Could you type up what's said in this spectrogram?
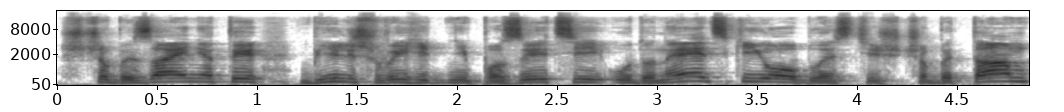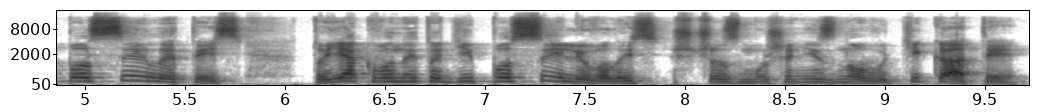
щоби зайняти більш вигідні позиції у Донецькій області, щоби там посилитись. То як вони тоді посилювались, що змушені знову тікати?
